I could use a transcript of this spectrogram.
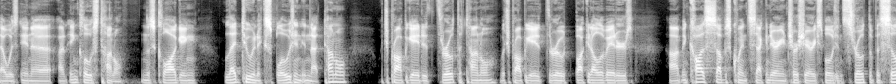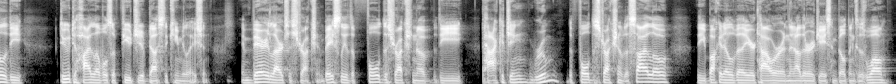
that was in a, an enclosed tunnel. And this clogging led to an explosion in that tunnel, which propagated throughout the tunnel, which propagated throughout bucket elevators, um, and caused subsequent secondary and tertiary explosions throughout the facility due to high levels of fugitive dust accumulation and very large destruction. Basically, the full destruction of the packaging room, the full destruction of the silo, the bucket elevator tower, and then other adjacent buildings as well.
